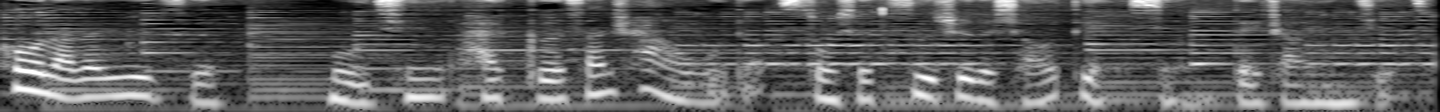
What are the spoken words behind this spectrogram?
后来的日子，母亲还隔三差五的送些自制的小点心给张英姐姐，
